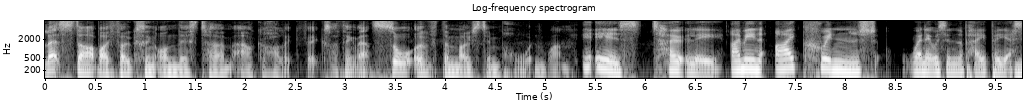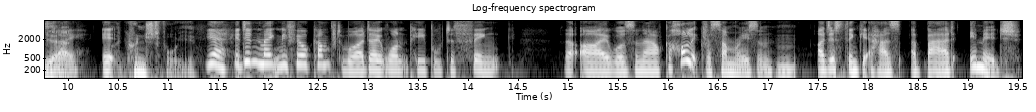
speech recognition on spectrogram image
Let's start by focusing on this term alcoholic fix. I think that's sort of the most important one. it is totally i mean i cringed when it was in the paper yesterday it I cringed for you. yeah, it didn't make me feel comfortable. I don't want people to think that I was an alcoholic for some reason. Mm. I just think it has a bad image.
